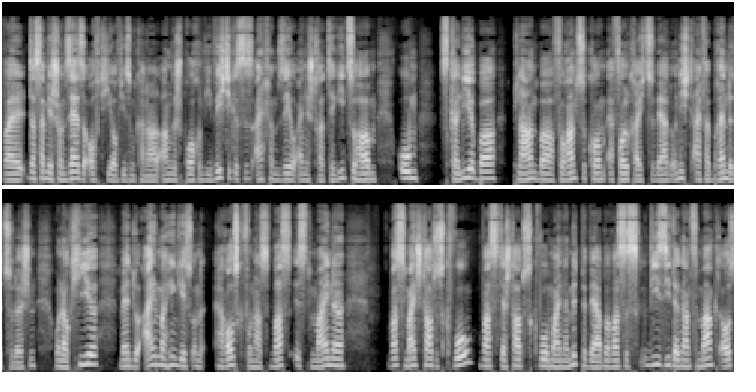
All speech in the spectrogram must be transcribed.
weil das haben wir schon sehr, sehr oft hier auf diesem Kanal angesprochen, wie wichtig es ist, einfach im SEO eine Strategie zu haben, um skalierbar, planbar voranzukommen, erfolgreich zu werden und nicht einfach Brände zu löschen. Und auch hier, wenn du einmal hingehst und herausgefunden hast, was ist meine was mein Status quo, was ist der Status quo meiner Mitbewerber, was ist, wie sieht der ganze Markt aus,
